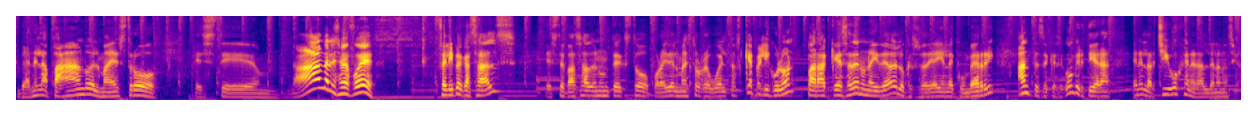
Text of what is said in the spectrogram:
Vean el apando del maestro, este, ándale, se me fue. Felipe Casals, este, basado en un texto por ahí del maestro Revueltas. ¡Qué peliculón! Para que se den una idea de lo que sucedía ahí en Lecumberri antes de que se convirtiera en el Archivo General de la Nación.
